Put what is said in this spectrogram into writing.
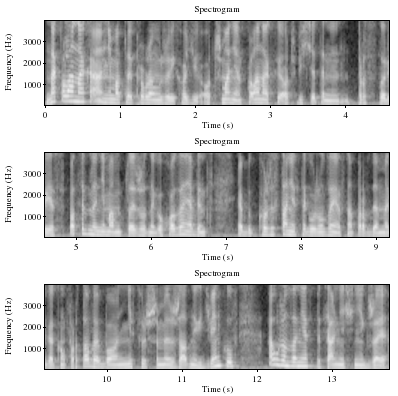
na kolanach, a nie ma tutaj problemu, jeżeli chodzi o trzymanie na kolanach. Oczywiście ten procesor jest pasywny, nie mamy tutaj żadnego chłodzenia, więc jakby korzystanie z tego urządzenia jest naprawdę mega komfortowe, bo nie słyszymy żadnych dźwięków, a urządzenie specjalnie się nie grzeje.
